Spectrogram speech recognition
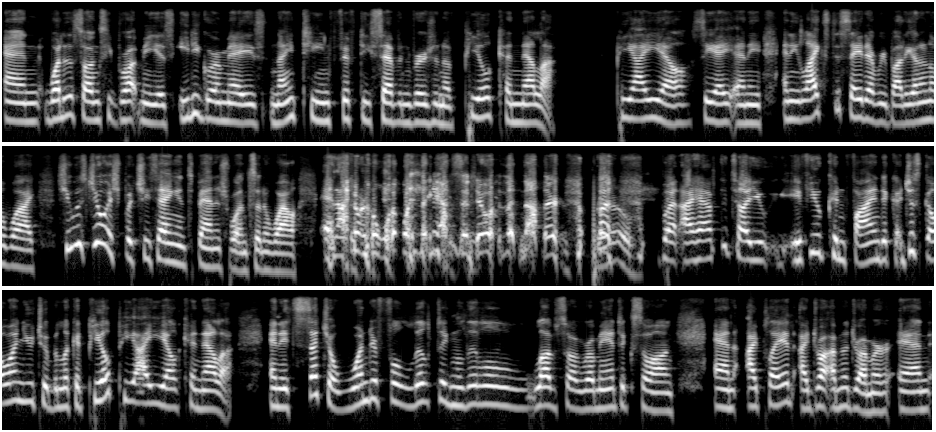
and one of the songs he brought me is Eydie Gormé's 1957 version of Piel Canela. P I E L C A N E. And he likes to say to everybody, I don't know why, she was Jewish, but she sang in Spanish once in a while. And I don't know what one thing has to do with another. But, but I have to tell you, if you can find it, just go on YouTube and look at Piel, P I E L Canela. And it's such a wonderful, lilting little love song, romantic song. And I play it, I draw, I'm the drummer. And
